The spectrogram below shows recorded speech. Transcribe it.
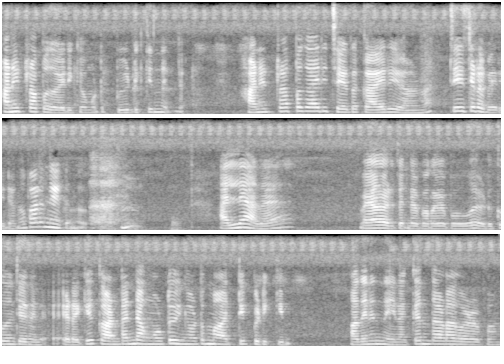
ഹണി ട്രാപ്പുകാരിക്കും അങ്ങോട്ട് പിടിക്കുന്നില്ല. ഹണി ട്രാപ്പുകാരി ചെയ്ത കാര്യമാണ് ചേച്ചിയുടെ പേരിൽ അങ്ങ് പറഞ്ഞേക്കുന്നത്. അല്ലാതെ വേറെ ഒരുത്തന്റെ പുറകെ പോവുക എടുക്കുകയും ചെയ്യുന്നില്ല. ഇടയ്ക്ക് കണ്ടന്റ് അങ്ങോട്ടും ഇങ്ങോട്ടും മാറ്റി പിടിക്കും. അതിന് നിനക്ക് എന്താടാ കുഴപ്പം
